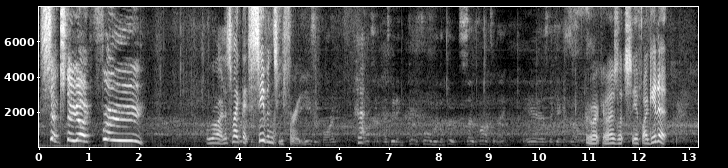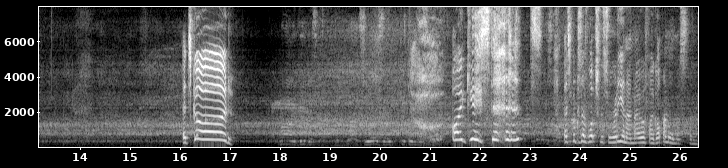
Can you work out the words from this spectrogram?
68 free. Right, let's make that 73. Alright guys, let's see if I get it. It's good! I guessed it! That's because I've watched this already and I know if I got them or missed them.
